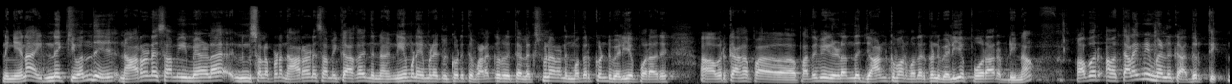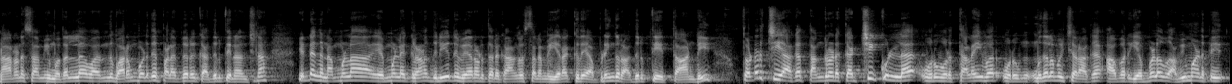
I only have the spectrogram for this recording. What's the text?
நீங்கள் ஏன்னா இன்னைக்கு வந்து நாராயணசாமி மேலே நீங்கள் சொல்லப்பட நாராயணசாமிக்காக இந்த ந- நியமன எம்எல்ஏக்கள் குறித்து வழக்கு குறித்த லட்சுமி நாராயணன் முதற்கொண்டு வெளியே போறாரு. அவருக்காக ப பதவி இழந்து ஜான்குமார் முதற்கொண்டு வெளியே போகிறார் அப்படின்னா அவர் அவர் தலைமை மேலுக்கு அதிருப்தி. நாராயணசாமி முதல்ல வந்து வரும்பொழுதே பல பேருக்கு அதிருப்தி இருந்துச்சுன்னா என்னங்க நம்மளா எம்எல்ஏக்களான திடீர்னு வேற ஒருத்தர் காங்கிரஸ் தலைமை இறக்குது அப்படிங்கிற அதிருப்தியை தாண்டி தொடர்ச்சியாக தங்களோட கட்சிக்குள்ள ஒரு ஒரு தலைவர் ஒரு முதலமைச்சராக அவர் எவ்வளவு அபிமானத்தை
